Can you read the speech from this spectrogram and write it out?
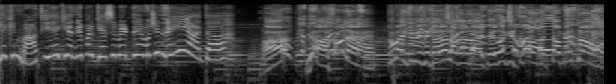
लेकिन बात यह है कि अंडे पर कैसे बैठते हैं मुझे नहीं आता। हाँ ये आसान है तुम्हें इसे गला लगाना है जैसे कि तुम्हारा अच्छा मित्र हो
